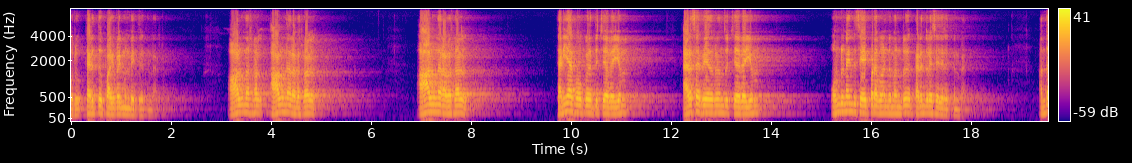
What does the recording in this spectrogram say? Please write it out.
ஒரு கருத்து பகிர்வை முன்வைத்திருக்கின்றார்கள். ஆளுநர்கள் ஆளுநர் அவர்கள் ஆளுநர் அவர்கள் தனியார் போக்குவரத்து சேவையும் அரச பேருந்து சேவையும் ஒன்றிணைந்து செயற்பட வேண்டும் என்று பரிந்துரை செய்திருக்கின்றார். அந்த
